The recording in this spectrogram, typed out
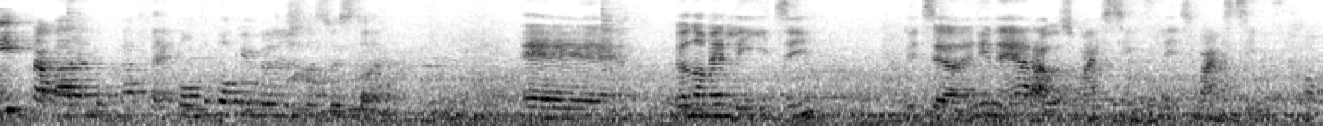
e trabalha com café. Conta um pouquinho pra gente da sua história. É, meu nome é Lid, Lidiane, né? Araújo Martins, Lid Martins, como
